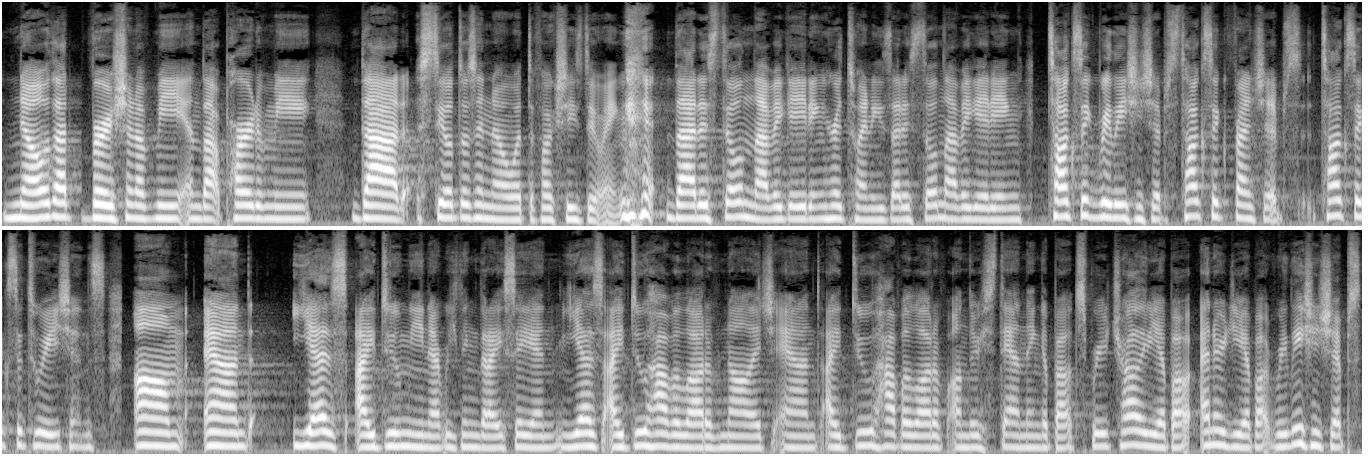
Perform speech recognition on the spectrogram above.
know that version of me and that part of me that still doesn't know what the fuck she's doing, that is still navigating her 20s, that is still navigating toxic relationships, toxic friendships, toxic situations. Um, and yes, I do mean everything that I say. And yes, I do have a lot of knowledge and I do have a lot of understanding about spirituality, about energy, about relationships.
